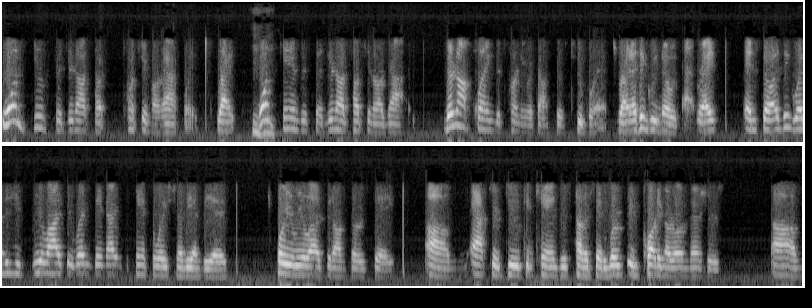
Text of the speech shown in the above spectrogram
Once Duke said you're not t- touching our athletes, right? Mm-hmm. Once Kansas said you're not touching our guys, they're not playing the tourney without those two brands, right? I think we know that, right? And so I think whether you realize it Wednesday night with the cancellation of the NBA, or you realize it on Thursday um, after Duke and Kansas kind of said we're imparting our own measures, um,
